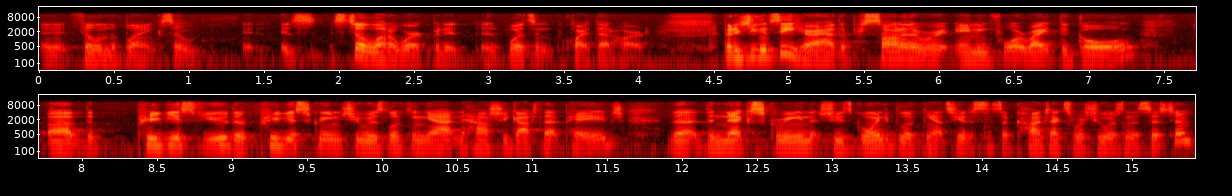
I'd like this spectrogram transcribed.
and it fill in the blank. So it, it's still a lot of work, but it, it wasn't quite that hard. But as you can see here, I have the persona that we're aiming for, right? The goal, uh, the previous view, the previous screen she was looking at and how she got to that page, the, the next screen that she was going to be looking at, so you had a sense of context where she was in the system.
